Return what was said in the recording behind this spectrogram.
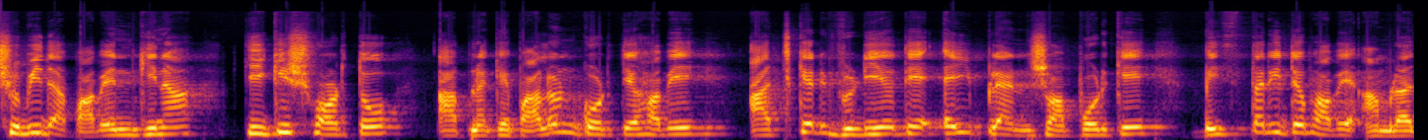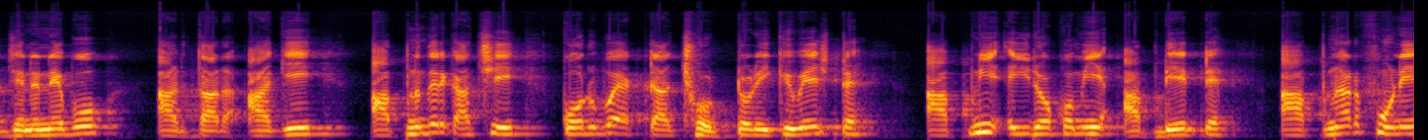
সুবিধা পাবেন কিনা? কি কি শর্ত আপনাকে পালন করতে হবে? আজকের ভিডিওতে এই প্ল্যান সম্পর্কে বিস্তারিতভাবে আমরা জেনে নেব। আর তার আগে আপনাদের কাছে করব একটা ছোট্ট রিকোয়েস্ট আপনি এই রকমই আপডেট আপনার ফোনে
